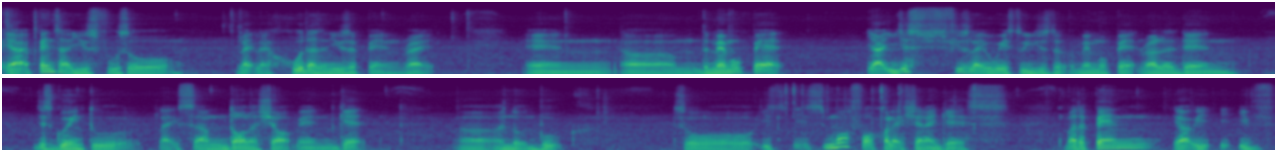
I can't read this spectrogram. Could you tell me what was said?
yeah, pens are useful. So, like like who doesn't use a pen, right? And um, the memo pad, yeah, it just feels like a waste to use the memo pad rather than just going to like some dollar shop and get uh, a notebook. So it's it's more for collection, I guess. But the pen, yeah, if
